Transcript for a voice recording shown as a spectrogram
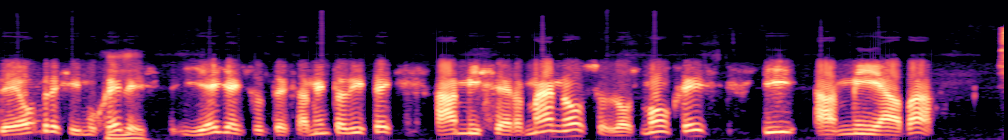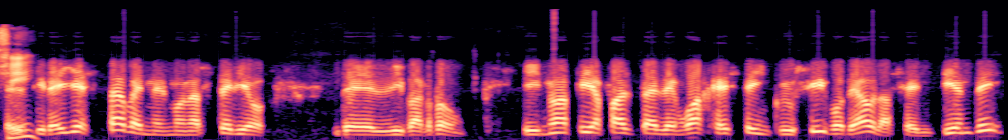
de hombres y mujeres y ella en su testamento dice a mis hermanos los monjes y a mi abad es Sí, decir, ella estaba en el monasterio del Libardón y no hacía falta el lenguaje este inclusivo de ahora. Se entiende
